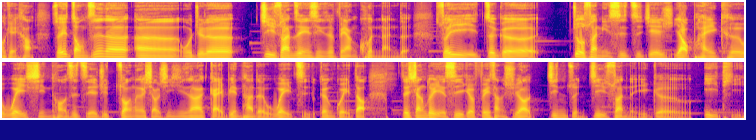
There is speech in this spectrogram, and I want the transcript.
，OK，好，所以总之呢，呃，我觉得计算这件事情是非常困难的，所以这个就算你是直接要派一颗卫星哈，是直接去撞那个小行星，让它改变它的位置跟轨道，这相对也是一个非常需要精准计算的一个议题。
